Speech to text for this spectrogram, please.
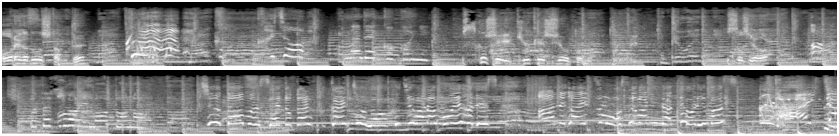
俺がどうしたって？か会長なんでここに？少し休憩しようと思って。そちらは？あ私の妹の中東部生徒会副会長の藤原萌葉です。姉がいつもお世話になっております。会長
